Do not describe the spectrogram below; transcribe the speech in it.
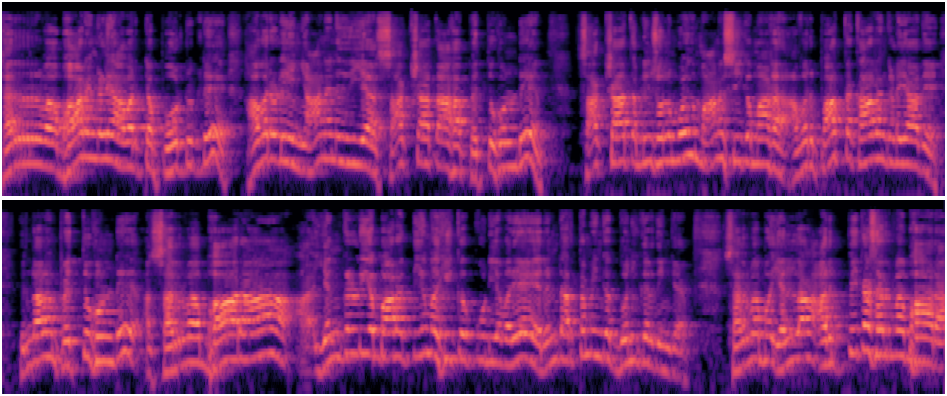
சர்வ பாரங்களையும் அவர்கிட்ட போட்டுட்டு அவருடைய ஞான நிதியை சாட்சாத்தாக பெற்றுக்கொண்டு சாட்சாத் அப்படின்னு சொல்லும்போது மானசீகமாக அவர் பார்த்த காலம் கிடையாது. இருந்தாலும் பெற்றுக்கொண்டு சர்வபாரா எங்களுடைய பாரத்தையும் வகிக்கக்கூடியவரே ரெண்டு அர்த்தம் இங்கே துவனிக்கிறது இங்கே. சர்வ எல்லாம் அர்ப்பித சர்வபாரா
